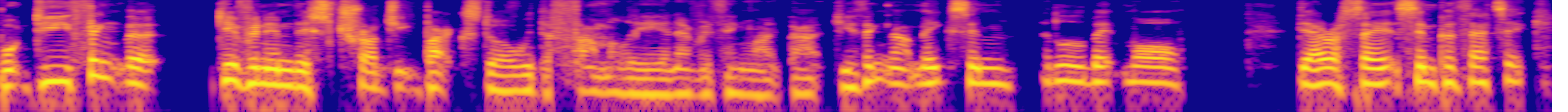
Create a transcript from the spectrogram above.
But do you think that giving him this tragic backstory with the family and everything like that do you think that makes him a little bit more dare i say it sympathetic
